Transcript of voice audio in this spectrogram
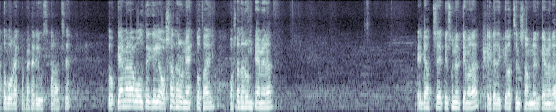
এত বড় একটা ব্যাটারি ইউজ করা আছে। তো ক্যামেরা বলতে গেলে অসাধারণ এক কথায় অসাধারণ ক্যামেরা এটা হচ্ছে পেছনের ক্যামেরা এটা দেখতে পাচ্ছেন সামনের ক্যামেরা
